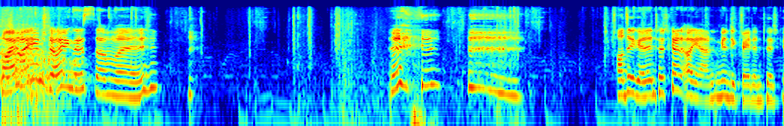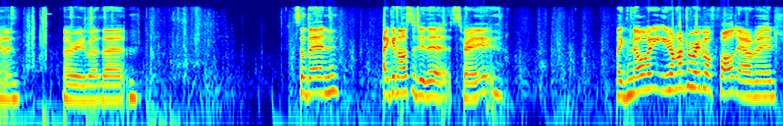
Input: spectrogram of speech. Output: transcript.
Why am I enjoying this so much? I'll do good in TwitchCon? Oh yeah, I'm gonna do great in TwitchCon. Not worried about that. So then, I can also do this, right? Like nobody, you don't have to worry about fall damage.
